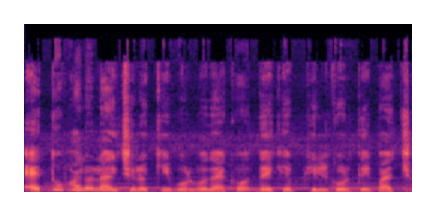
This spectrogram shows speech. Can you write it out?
এত ভালো লাগছিল, কি বলব? দেখো, দেখে ফিল করতেই পারছ।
